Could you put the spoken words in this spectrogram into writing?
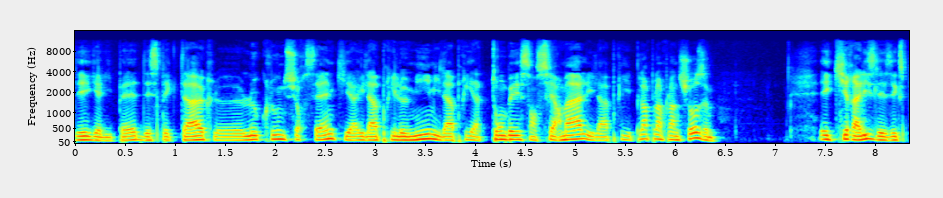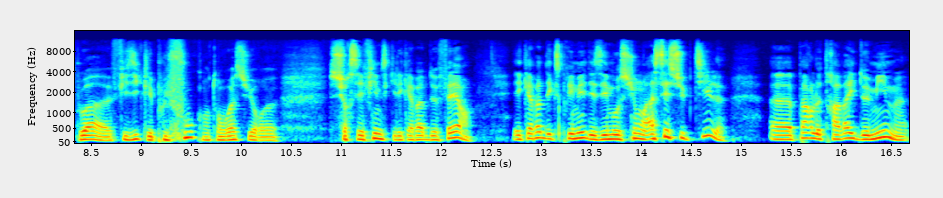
des galipettes, des spectacles, le clown sur scène, qui a, il a appris le mime, il a appris à tomber sans se faire mal, il a appris plein plein plein de choses et qui réalise les exploits euh, physiques les plus fous quand on voit sur, euh, sur ses films ce qu'il est capable de faire, est capable d'exprimer des émotions assez subtiles euh, par le travail de mime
